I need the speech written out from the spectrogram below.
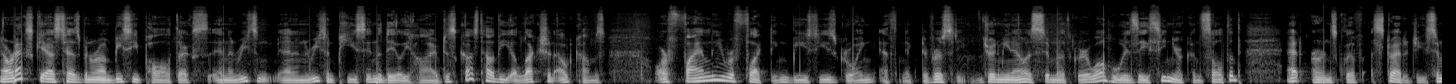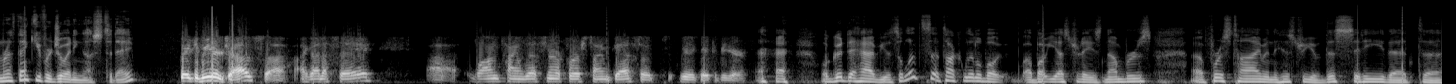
Now, our next guest has been around BC politics, and in recent and in a recent piece in the Daily Hive, discussed how the election outcomes are finally reflecting BC's growing ethnic diversity. Joining me now is Simrath Grewal, who is a senior consultant at Earnscliffe Strategy. Simrath, thank you for joining us today. Great to be here, Jazz. Uh, I gotta say, uh, long time listener, first time guest, so it's really great to be here. well, good to have you. So let's uh, talk a little about about yesterday's numbers. Uh, first time in the history of this city that uh,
